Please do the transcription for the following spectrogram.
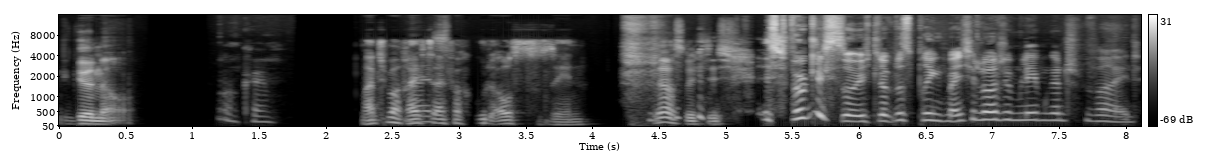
Genau. Okay. Manchmal reicht's Nice. einfach, gut auszusehen. Ja, ist richtig. Ist wirklich so. Ich glaube, das bringt manche Leute im Leben ganz schön weit.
